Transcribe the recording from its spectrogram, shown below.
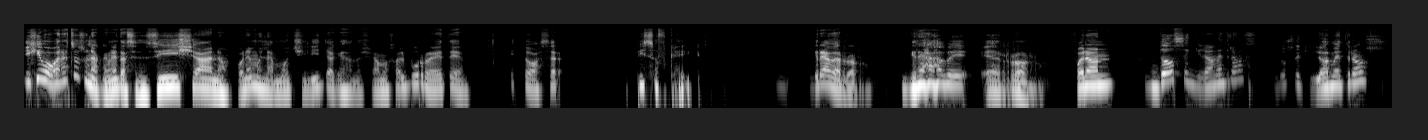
Y dijimos, bueno, esto es una camioneta sencilla, nos ponemos la mochilita que es donde llevamos al purrete. Esto va a ser a piece of cake. Grave error. Grave error. Fueron 12 kilómetros 12 kilómetros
